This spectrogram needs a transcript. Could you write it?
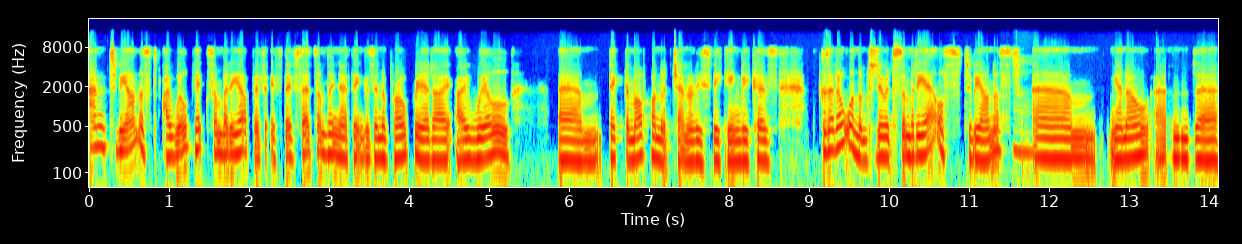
and to be honest I will pick somebody up. If, if they've said something I think is inappropriate I, I will um, pick them up on it generally speaking because because I don't want them to do it to somebody else to be honest. Um, you know and uh,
